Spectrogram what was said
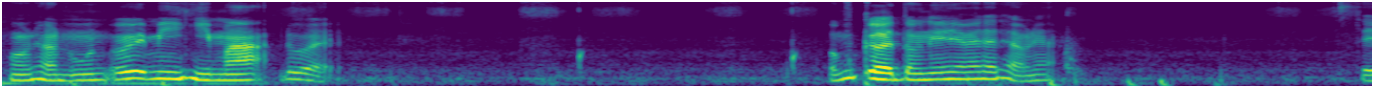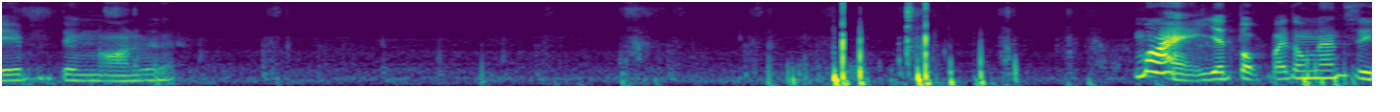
ของแถวนู้นเอ้ย มีหิมะด้วย ผมเกิดตรงนี้ใช่ไหมแถวเนี้ย ซฟเตียงนอนไว้เลยไม่ อย่าตกไปตรงนั้นสิ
